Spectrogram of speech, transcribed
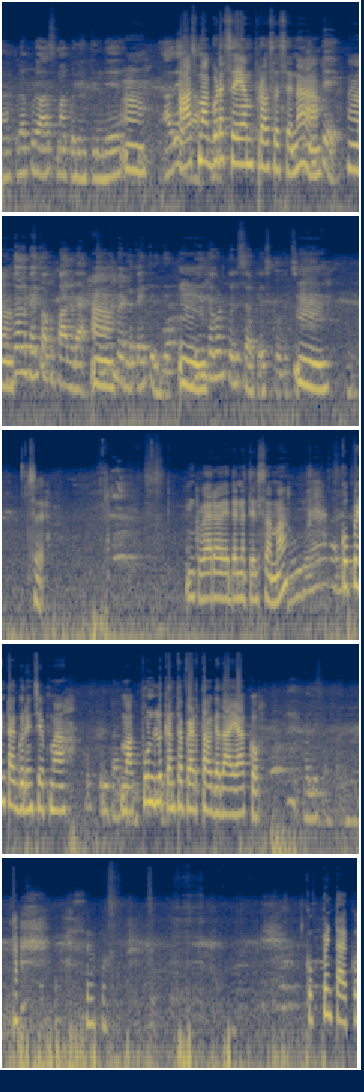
అప్పుడప్పుడు ఆస్మా కుదురుతుంది ఆ. అదే ఆస్మాకు కూడా సేమ్ ప్రాసెసేనా? అంతే. పెద్దోళ్ళకైతే ఒక పాలెడ బిడ్డలకైతే ఇది. దీంతో కూడా వేసుకోవచ్చు. సరే. ఇంక వేరే ఏదైనా తెలుసామా? కుప్పింటాకు గురించి చెప్పమా. మాకు పుండ్లకి అంత పెడతావు కదా ఆ యాకో. చెప్పు. కుప్పింటాకు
